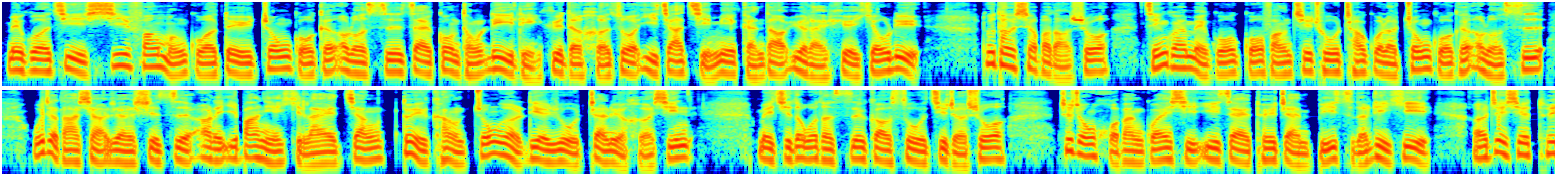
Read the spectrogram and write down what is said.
美国及西方盟国对于中国跟俄罗斯在共同利益领域的合作愈加紧密感到越来越忧虑。路透社报道说，尽管美国国防支出超过了中国跟俄罗斯，五角大厦仍然是自二零一八年以来将对抗中俄列入战略核心。美籍的沃特斯告诉记者说，这种伙伴关系意在推展彼此的利益，而这些推。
